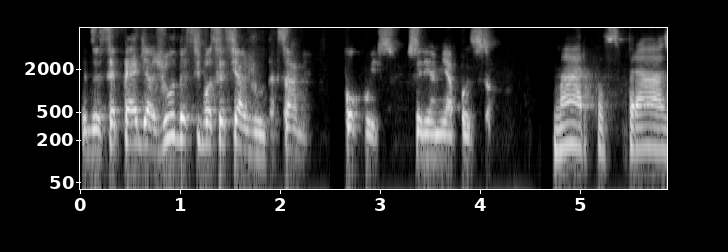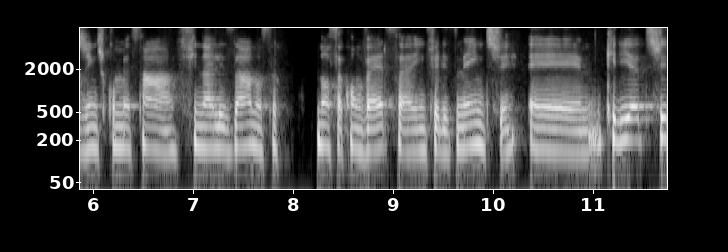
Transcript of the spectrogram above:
Quer dizer, você pede ajuda se você se ajuda, sabe? Pouco isso seria a minha posição. Marcos, para a gente começar a finalizar nossa nossa conversa, infelizmente, é, queria te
